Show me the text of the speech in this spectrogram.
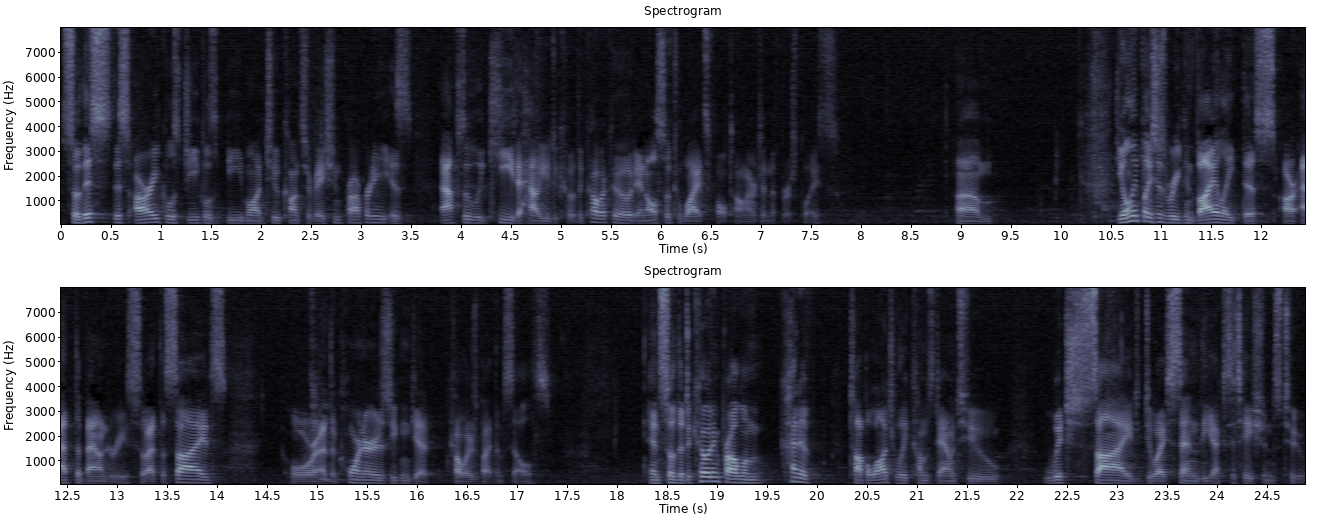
So this, this R equals G equals B mod 2 conservation property is absolutely key to how you decode the color code and also to why it's fault tolerant in the first place. Um, the only places where you can violate this are at the boundaries. So at the sides or at the corners, you can get colors by themselves. And so the decoding problem kind of topologically comes down to which side do I send the excitations to?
